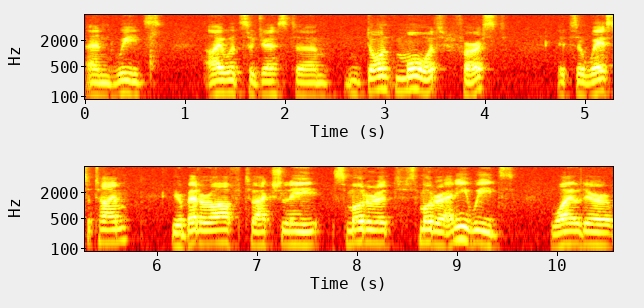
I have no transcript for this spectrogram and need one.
and weeds I would suggest um, don't mow it first. It's a waste of time. You're better off to actually smother it, smother any weeds while they're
